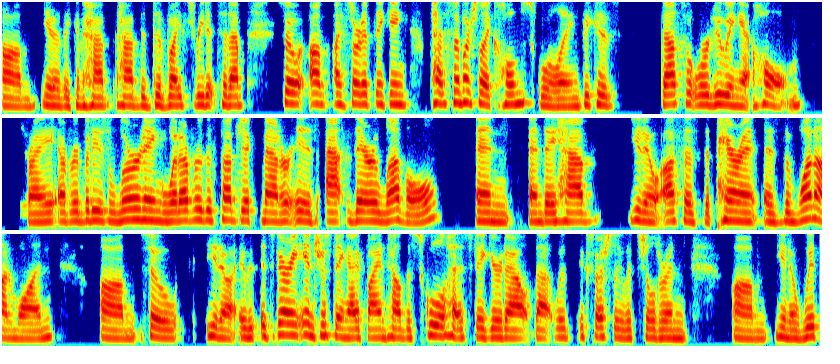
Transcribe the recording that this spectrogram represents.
um, you know, they can have have the device read it to them. So um, I started thinking that's so much like homeschooling because that's what we're doing at home, right? Everybody's learning whatever the subject matter is at their level, and and they have you know us as the parent as the one-on-one. Um, so you know, it, it's very interesting. I find how the school has figured out that with especially with children, um, you know, with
